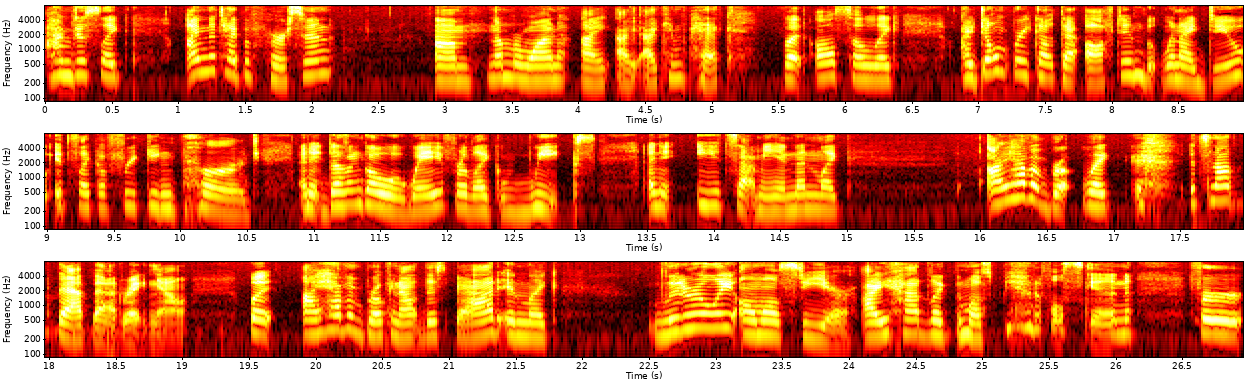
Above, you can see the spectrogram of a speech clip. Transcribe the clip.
I'm just like I'm the type of person um, number one, I, I, I can pick, but also like I don't break out that often, but when I do, it's like a freaking purge and it doesn't go away for like weeks and it eats at me and then like I haven't bro like it's not that bad right now, but I haven't broken out this bad in like literally almost a year. I had like the most beautiful skin for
